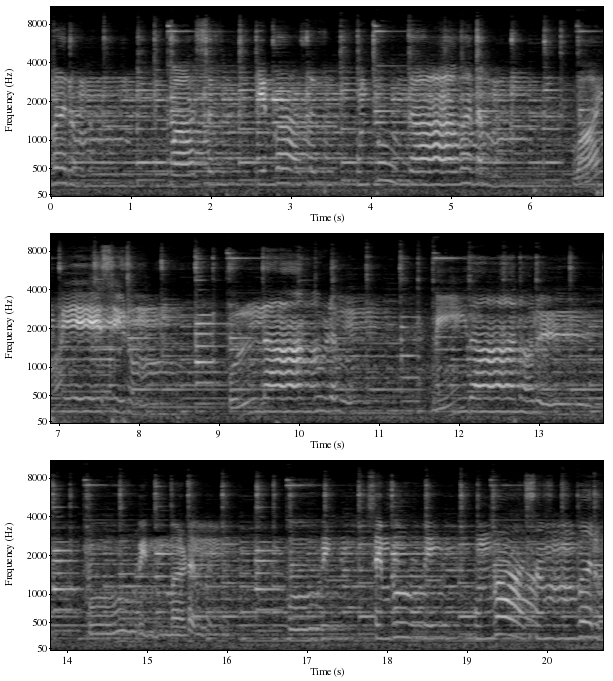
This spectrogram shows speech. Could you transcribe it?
வரும் வாசல் என் வாசல் உன் பூங்காவனம். வாய் பேசிடும் புல்லாங்குழல் நீதான் பூவின் மடல். பூவே செம்பூவே உன் வாசம் வரும்.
